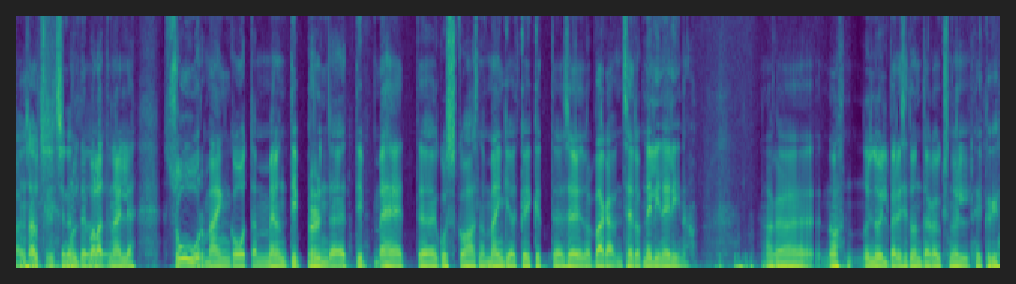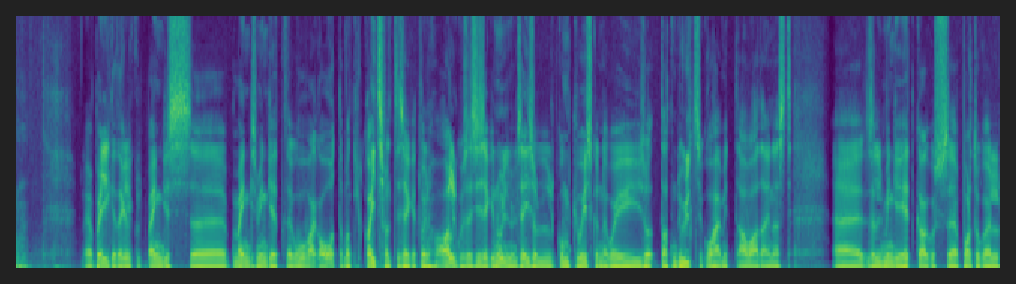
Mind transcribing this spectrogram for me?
säutsasid siin. mul teeb alati nalja. suur mäng ootame, meil on tippründajad, tippmehed, kus kohas nad mängivad kõik, et see tuleb vägev, see tuleb neli-neli, noh. aga noh, null-null päris ei tundu, aga üks-null ikkagi. no ja Belgia tegelikult mängis, mängis mingi hetk nagu väga ootamatult kaitsvalt isegi, et või noh, alguses isegi null-null seisul kumbki võistkond nagu ei tahtnud üldse kohe mitte avada ennast. Seal oli mingi hetk ka, kus Portugal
